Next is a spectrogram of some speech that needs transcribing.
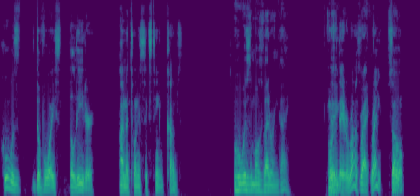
who was the voice, the leader, on the 2016 Cubs? Who was the most veteran guy? Was it David Ross? Right. Right. So- So,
